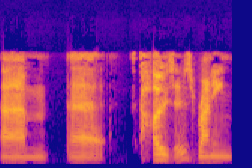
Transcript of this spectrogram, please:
um, uh, hoses running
